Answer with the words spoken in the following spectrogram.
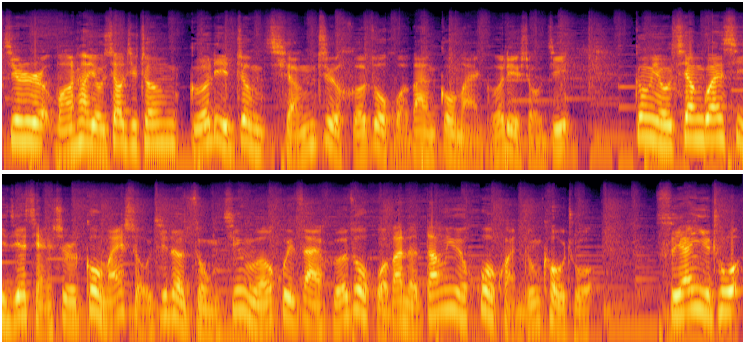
近日，网上有消息称，格力正强制合作伙伴购买格力手机，更有相关细节显示，购买手机的总金额会在合作伙伴的当月货款中扣除。此言一出，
